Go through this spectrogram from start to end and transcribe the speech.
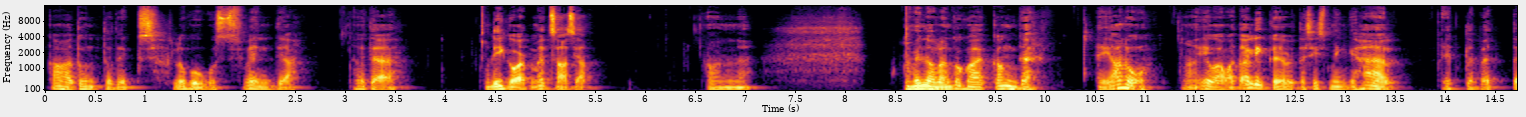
ka tuntud üks lugu, kus vend ja õde liiguvad metsas ja on, vennal on kogu aeg kange janu, jõuavad allika juurde, siis mingi hääl ütleb, et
